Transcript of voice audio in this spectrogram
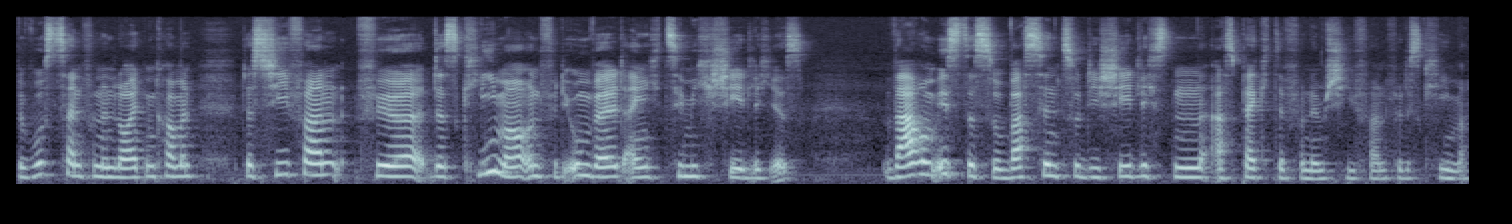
Bewusstsein von den Leuten gekommen, dass Skifahren für das Klima und für die Umwelt eigentlich ziemlich schädlich ist. Warum ist das so? Was sind so die schädlichsten Aspekte von dem Skifahren für das Klima?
